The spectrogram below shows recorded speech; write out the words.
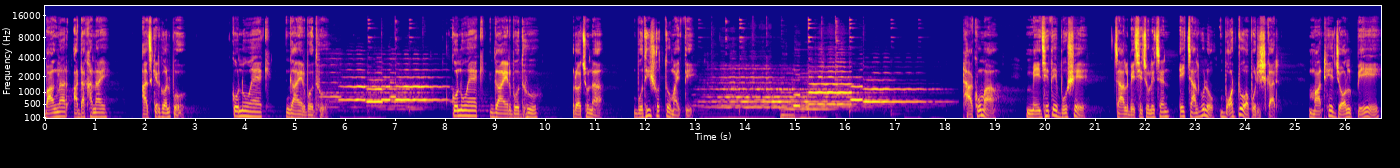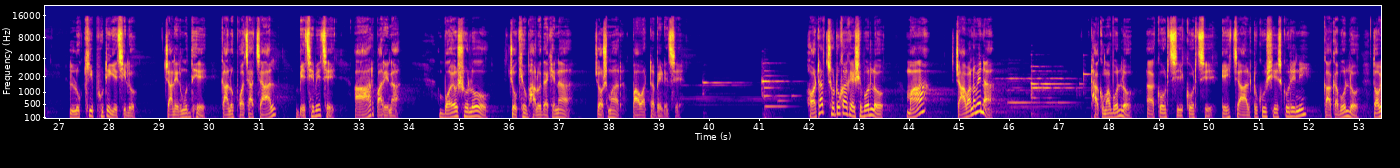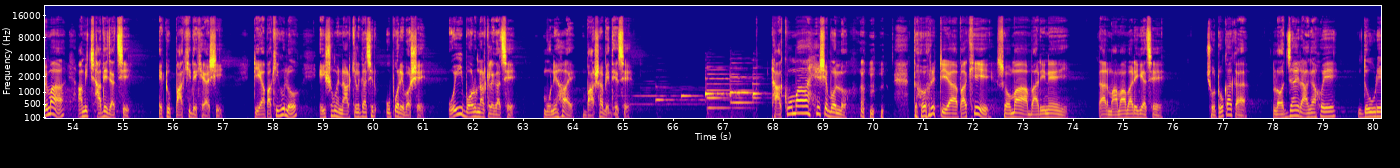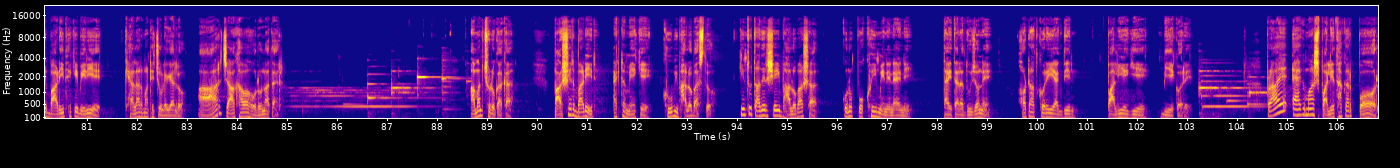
বাংলার আড্ডাখানায় আজকের গল্প, কোনো এক গায়ের বধূ। কোনো এক গায়ের বধূ, রচনা বোধিসত্ত্ব মাইতি। ঠাকুমা মেঝেতে বসে চাল বেছে চলেছেন। এই চালগুলো বড্ড অপরিষ্কার। মাঠে জল পেয়ে লক্ষ্মী ফুটে গেছিল। চালের মধ্যে কালো পচা চাল বেছে বেছে আর পারে না। বয়স হলো চোখেও ভালো দেখে না চশমার পাওয়ারটা বেড়েছে। হঠাৎ ছোট কাকা এসে বলল মা চা বানাবে না? ঠাকুমা বলল "আ, করছি করছি। এই চালটুকু শেষ করে নি। কাকা বলল তবে মা আমি ছাদে যাচ্ছি। একটু পাখি দেখে আসি। টিয়া পাখিগুলো এই সময় নারকেল গাছের উপরে বসে। ওই বড় নারকেল গাছে মনে হয় বাসা বেঁধেছে। ঠাকুমা হেসে বলল, তোর টিয়া পাখি সোমা বাড়ি নেই, তার মামা বাড়ি গেছে। ছোট কাকা লজ্জায় রাঙা হয়ে দৌড়ে বাড়ি থেকে বেরিয়ে খেলার মাঠে চলে গেল। আর চা খাওয়া হলো না তার। আমার ছোট কাকা। পাশের বাড়ির একটা মেয়েকে খুবই ভালোবাসতো। কিন্তু তাদের সেই ভালোবাসা কোনো পক্ষই মেনে নেয়নি। তাই তারা দুজনে হঠাৎ করেই একদিন পালিয়ে গিয়ে বিয়ে করে। প্রায় এক মাস পালিয়ে থাকার পর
